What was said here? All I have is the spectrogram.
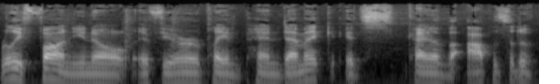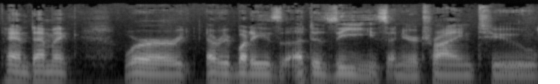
really fun. You know, if you're ever playing Pandemic, it's kind of the opposite of Pandemic, where everybody's a disease and you're trying to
